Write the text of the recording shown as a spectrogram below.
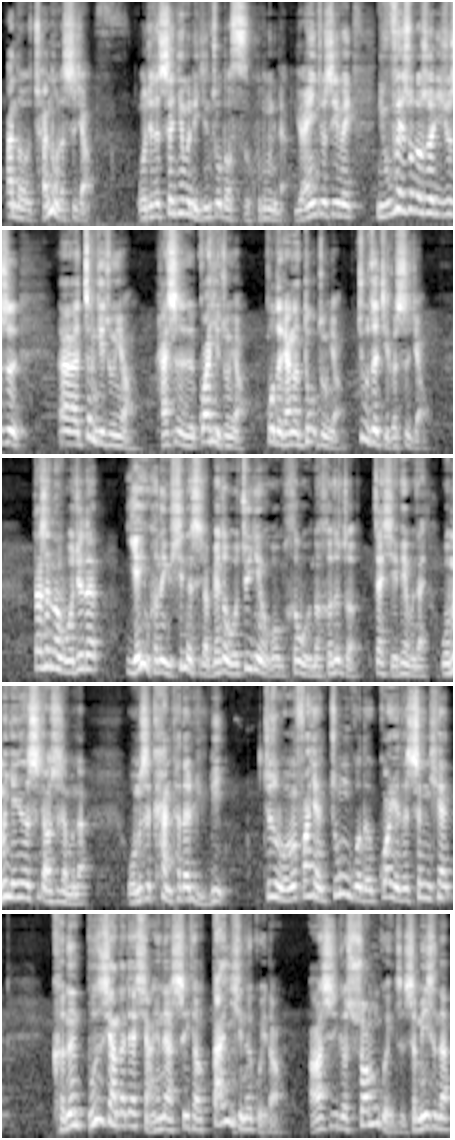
按照传统的视角，我觉得升迁问题已经做到死胡同里了。原因就是因为你无非说来说去就是。呃，政绩重要还是关系重要，或者两者都重要，就这几个视角。但是呢，我觉得也有可能有新的视角。比如说，我最近我和我们的合作者在写一篇文章，我们研究的视角是什么呢？我们是看他的履历，就是我们发现中国的官员的升迁，可能不是像大家想象的是一条单行的轨道，而是一个双轨制。什么意思呢？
